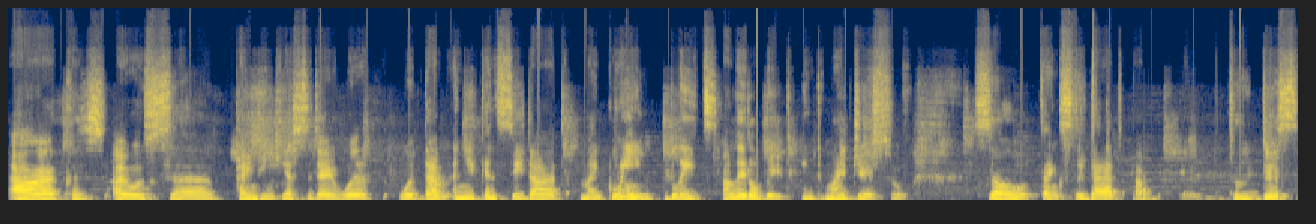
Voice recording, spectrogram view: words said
Because uh, I was uh, painting yesterday with with them and you can see that my green bleeds a little bit into my gesso so thanks to that uh, to this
